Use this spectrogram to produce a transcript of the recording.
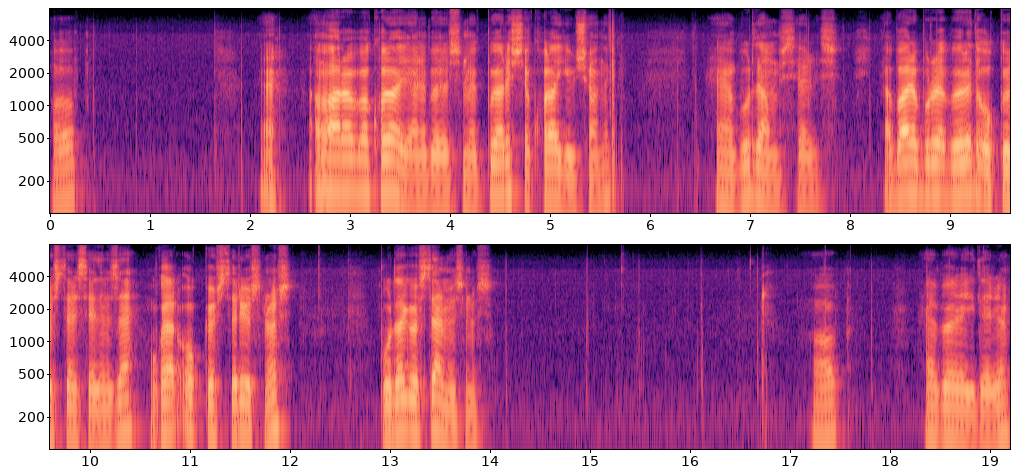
Hop. Heh. Ama araba kolay yani böyle sürmek. Bu yarış da kolay gibi şu anlık. He buradanmış yarış. Ya bari buraya böyle de ok gösterseydiniz he. O kadar ok gösteriyorsunuz. Burada göstermiyorsunuz. Hop. He böyle gidelim.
